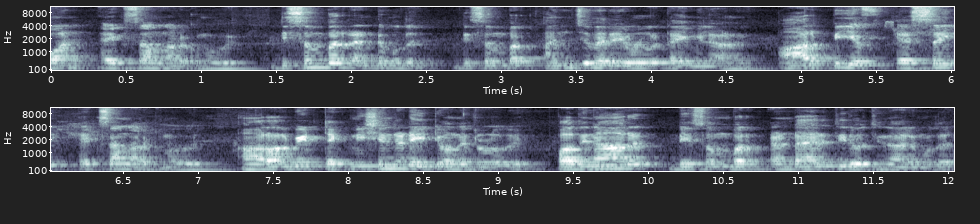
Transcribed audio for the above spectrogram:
one exam നടക്കുന്നത്. ഡിസംബർ രണ്ട് മുതൽ ഡിസംബർ അഞ്ച് വരെയുള്ള ടൈമിലാണ് R P F S I exam നടക്കുന്നത്. ആർ ആർ ബി ടെക്നീഷ്യന്റെ ഡേറ്റ് വന്നിട്ടുള്ളത് പതിനാറ് ഡിസംബർ രണ്ടായിരത്തി ഇരുപത്തിനാല് മുതൽ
